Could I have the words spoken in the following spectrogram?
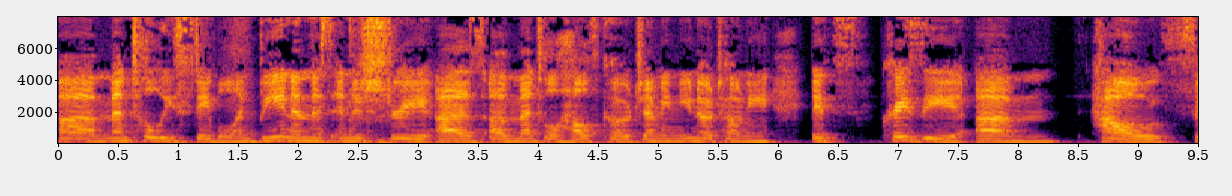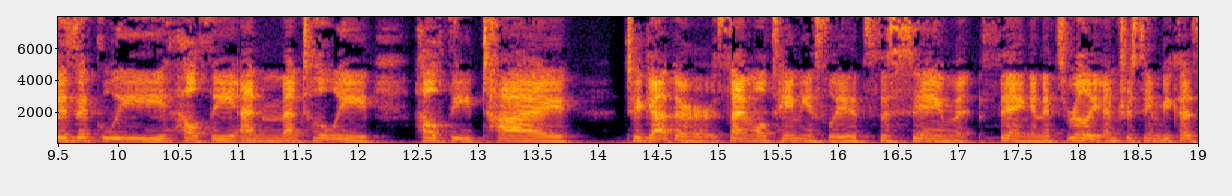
uh, mentally stable and being in this industry as a mental health coach. I mean, you know, Tony, it's crazy um, how physically healthy and mentally healthy tie together simultaneously. It's the same thing. And it's really interesting because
